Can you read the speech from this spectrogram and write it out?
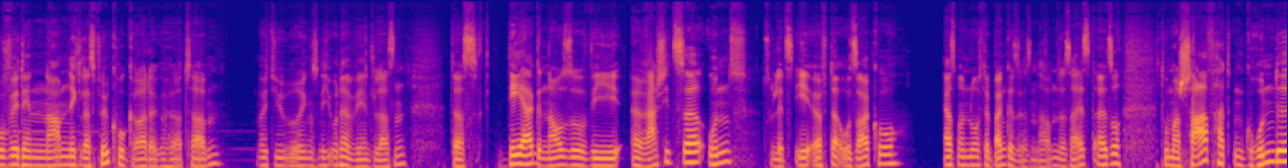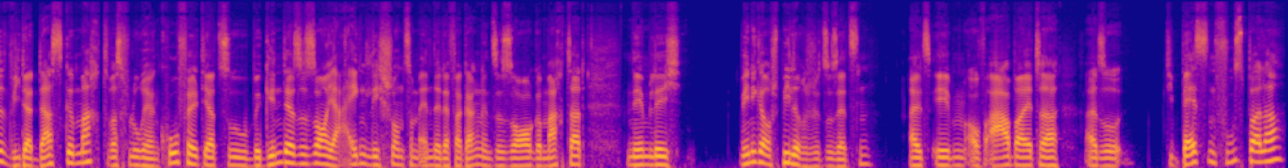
Wo wir den Namen Niklas Füllkrug gerade gehört haben, möchte ich übrigens nicht unerwähnt lassen, dass der genauso wie Rashica und zuletzt eh öfter Osako erstmal nur auf der Bank gesessen haben. Das heißt also, Thomas Schaaf hat im Grunde wieder das gemacht, was Florian Kofeld ja zu Beginn der Saison, ja eigentlich schon zum Ende der vergangenen Saison gemacht hat, nämlich weniger auf Spielerische zu setzen, als eben auf Arbeiter. Also die besten Fußballer,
